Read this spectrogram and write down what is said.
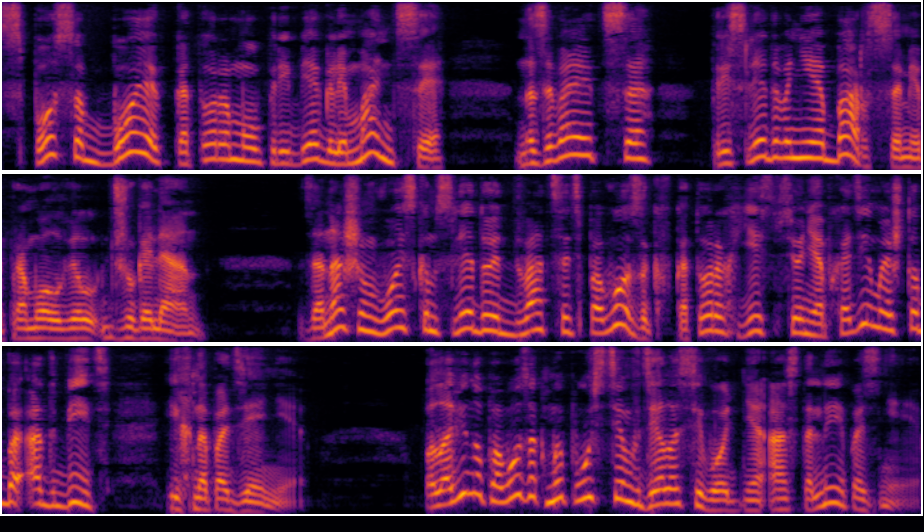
Способ боя, к которому прибегли маньцы, называется «преследование барсами», — промолвил Джугалян. «За нашим войском следует двадцать повозок, в которых есть все необходимое, чтобы отбить их нападение. Половину повозок мы пустим в дело сегодня, а остальные позднее.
